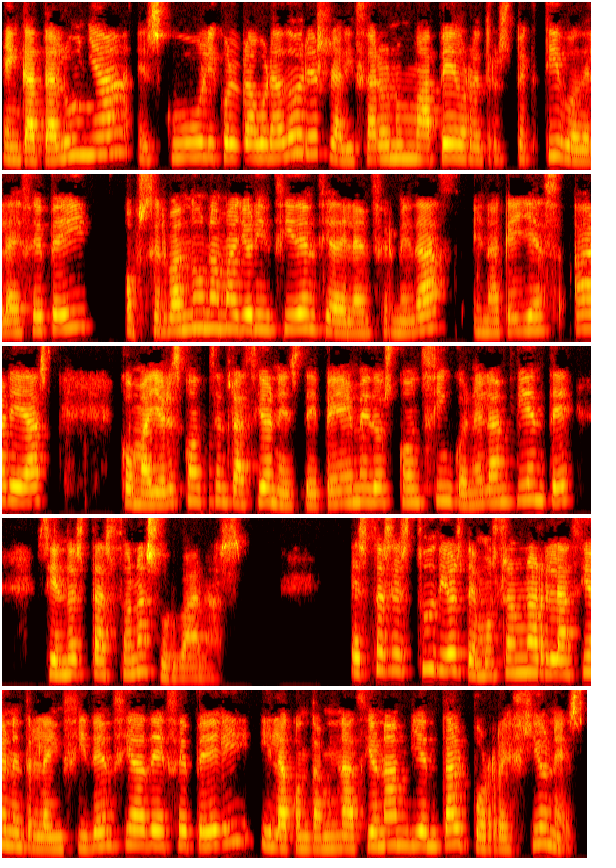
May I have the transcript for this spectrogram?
En Cataluña, School y colaboradores realizaron un mapeo retrospectivo de la FPI observando una mayor incidencia de la enfermedad en aquellas áreas con mayores concentraciones de PM2,5 en el ambiente, siendo estas zonas urbanas. Estos estudios demuestran una relación entre la incidencia de FPI y la contaminación ambiental por regiones,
